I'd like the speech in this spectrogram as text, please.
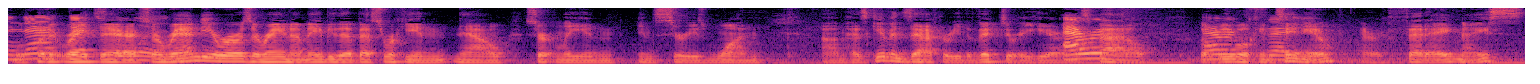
we'll put it right there. So. Randy Arozarena, maybe the best rookie in now, certainly in in Series One, um, has given Zachary the victory here in this battle. But we will continue. Fedde. Erick Fedde, nice.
